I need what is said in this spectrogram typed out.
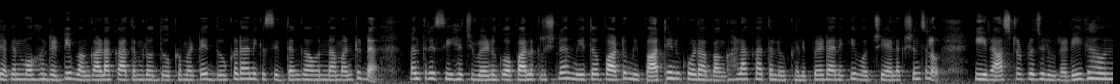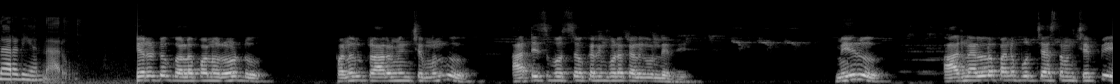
జగన్మోహన్ రెడ్డి బంగాళాఖాతంలో దూకమంటే దూకడానికి సిద్ధంగా ఉన్నామంటున్న మంత్రి సిహెచ్ వేణుగోపాలకృష్ణ. మీతో పాటు మీ పార్టీని కూడా బంగాళాఖాతంలో కలిపేయడానికి వచ్చే ఎలక్షన్స్లో ఈ రాష్ట్ర ప్రజలు రెడీగా ఉన్నారని అన్నారు. పేరుటు రోడ్డు పనులు ప్రారంభించే ముందు ఆర్టీసీ బస్సు సౌకర్యం కూడా కలిగి ఉండేది. మీరు ఆరు నెలల్లో పని పూర్తి చేస్తామని చెప్పి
